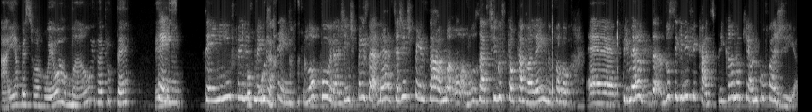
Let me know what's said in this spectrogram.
aí a pessoa roeu a mão e vai para o pé. É tem, isso? tem, infelizmente Loucura. tem. Loucura. A gente pensa, né? Se a gente pensar, uma, os artigos que eu estava lendo, falou é, primeiro do significado, explicando o que é onicofagia.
